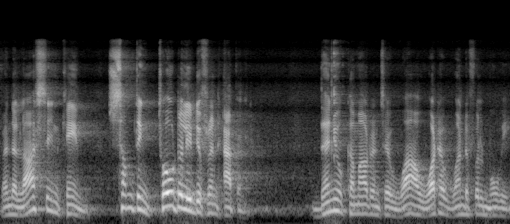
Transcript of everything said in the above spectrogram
When the last scene came, something totally different happened. Then you come out and say, wow, what a wonderful movie.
